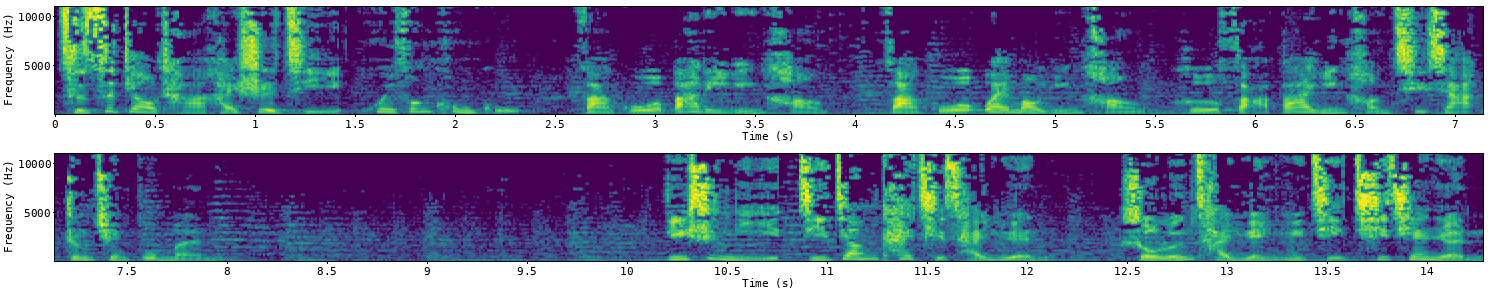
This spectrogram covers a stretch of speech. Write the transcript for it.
此次调查还涉及汇丰控股、法国巴黎银行。法国外贸银行和法巴银行旗下证券部门。迪士尼即将开启裁员，首轮裁员预计七千人，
